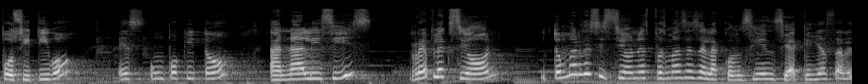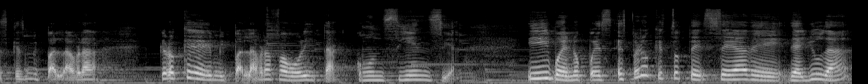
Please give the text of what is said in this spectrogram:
positivo, es un poquito análisis, reflexión y tomar decisiones pues más desde la conciencia, que ya sabes que es mi palabra creo que mi palabra favorita, conciencia. Y bueno, pues espero que esto te sea de, ayuda.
